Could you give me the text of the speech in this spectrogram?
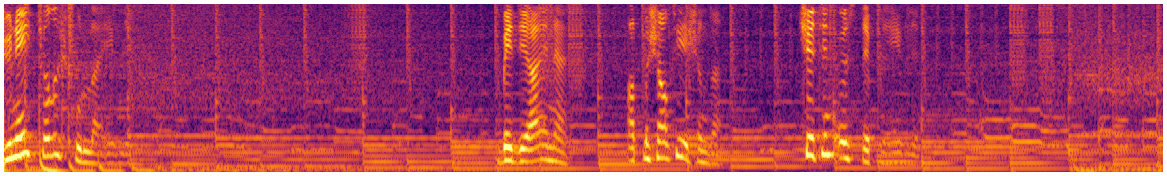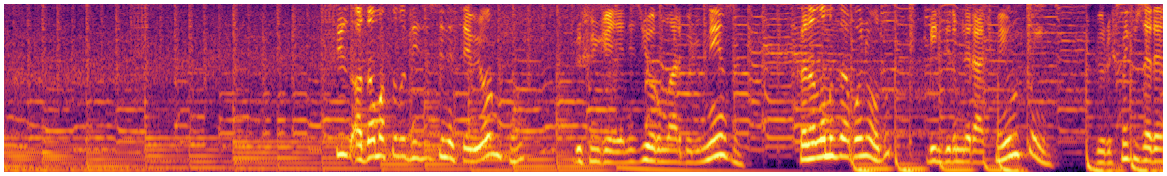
Cüneyt Çalışkur'la evli. Bedia Ener, 66 yaşında. Çetin Öztep'le evli. Siz Ada Masalı dizisini seviyor musunuz? Düşüncelerinizi yorumlar bölümüne yazın. Kanalımıza abone olup bildirimleri açmayı unutmayın. Görüşmek üzere.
